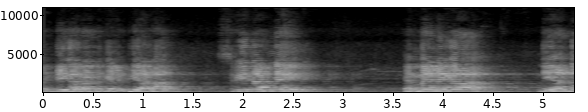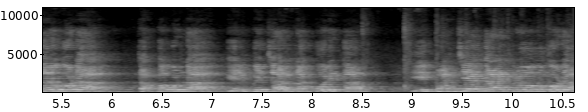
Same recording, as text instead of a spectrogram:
ఎంపీగా నన్ను గెలిపియాలా శ్రీధర్ని ఎమ్మెల్యేగా మీ అందరూ కూడా తప్పకుండా గెలిపించాలన్న కోరిక ఈ పరిచయం కార్యక్రమం కూడా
